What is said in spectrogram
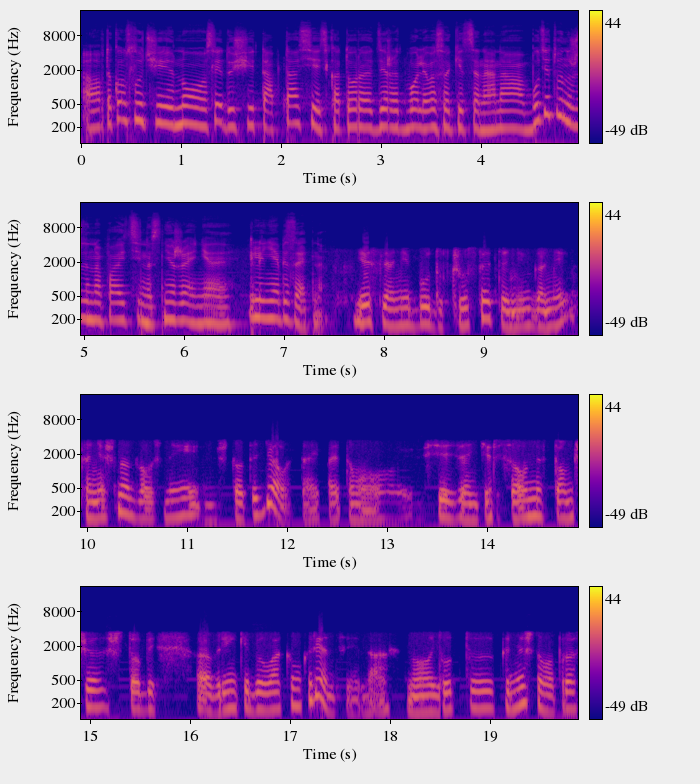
А в таком случае, но ну, следующий этап, та сеть, которая держит более высокие цены, она будет вынуждена пойти на снижение или не обязательно? Если они будут чувствовать, они, конечно, должны что-то делать. Да, и поэтому все заинтересованы в том, чтобы э, в рынке была конкуренция. Да. Но тут, э, конечно, вопрос,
